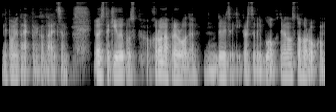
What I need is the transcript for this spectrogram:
Не пам'ятаю, як перекладається. І ось такий випуск Охорона природи. Дивіться, який красивий блок 90-го року.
